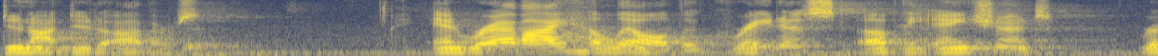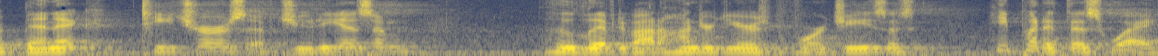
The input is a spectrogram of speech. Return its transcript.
do not do to others. And Rabbi Hillel, the greatest of the ancient rabbinic teachers of Judaism, who lived about 100 years before Jesus, he put it this way.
